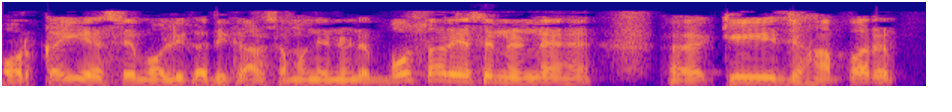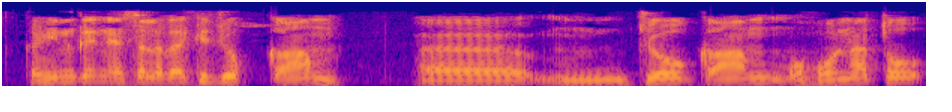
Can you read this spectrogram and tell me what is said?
और कई ऐसे मौलिक अधिकार संबंधी निर्णय, बहुत सारे ऐसे निर्णय हैं कि जहाँ पर कहीं न कहीं ऐसा लगा कि जो काम जो काम होना तो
